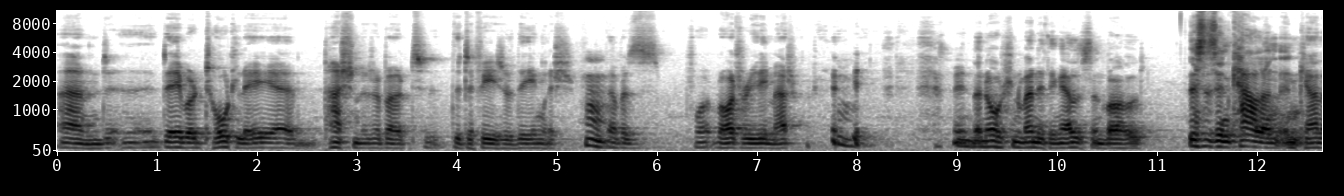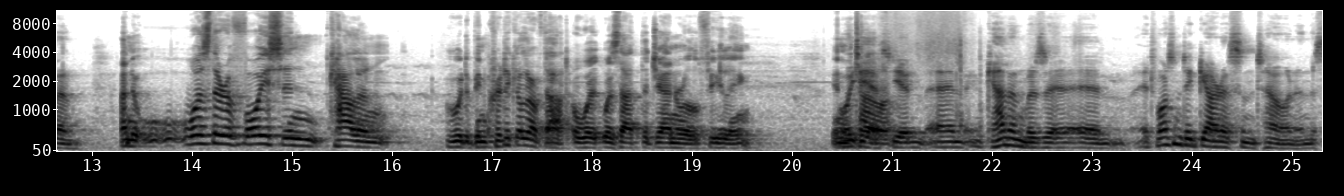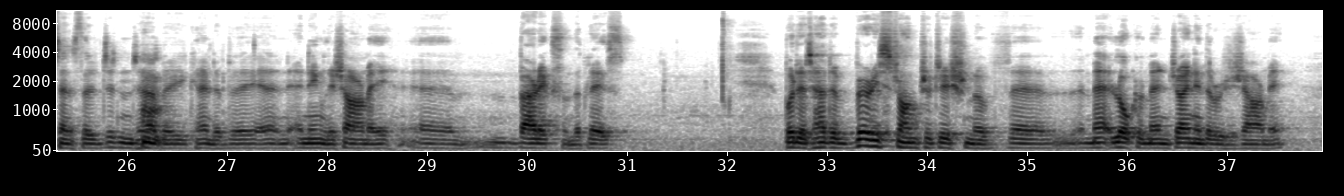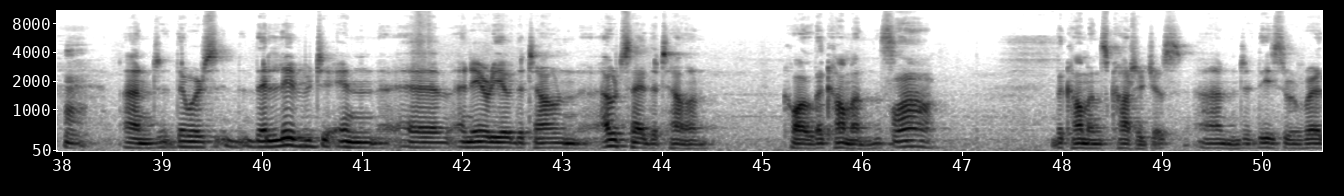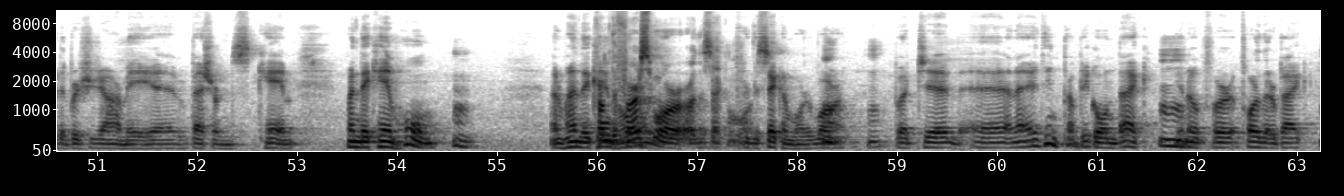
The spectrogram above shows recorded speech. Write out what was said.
And uh, they were totally uh, passionate about the defeat of the English. That was what, what really mattered. in the notion of anything else involved. This is in Callan. In, Callan. and was there a voice in Callan who would have been critical of that, or was that the general feeling in Oh the town? yes, yeah. Um, Callan was a. Um, it wasn't a garrison town in the sense that it didn't have a kind of a, an, an English army um, barracks in the place, but it had a very strong tradition of uh, me- local men joining the British Army, and there was they lived in uh, an area of the town outside the town called the Commons Wow. The Commons cottages, and these were where the British Army uh, veterans came when they came home. And when they came From the home- First War or the Second for War? the Second World War, but uh, uh, and I think probably going back, you know, for further back.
